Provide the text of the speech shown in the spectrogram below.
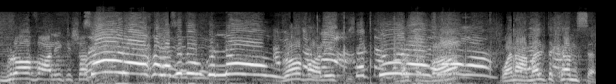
برافو عليكي شاطرة. سارة خلصتهم كلهم. برافو عليكي. شطورة وأنا عملت خمسة.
